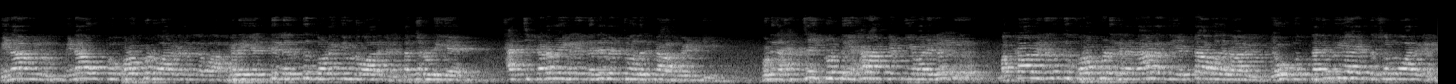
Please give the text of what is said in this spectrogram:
மினாவில் மினாவுக்கு புறப்படுவார்கள் அல்லவா? பிற எட்டிலிருந்து தொடங்கி விடுவார்கள். தங்களுடைய ஹஜ் கடமைகளை நிறைவேற்றுவதற்காக வேண்டி. புனித ஹஜ்ஜை கொண்டு எஹராம் கட்டியவர்கள் மக்காவிலிருந்து புறப்படுகிற நாள் அந்த எட்டாவது நாள். எவ்வளவு தனிமையா என்று சொல்வார்கள்.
